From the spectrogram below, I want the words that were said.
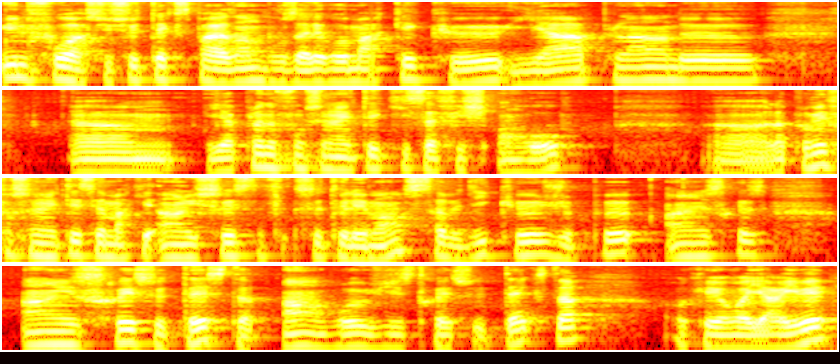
une fois sur ce texte, par exemple, vous allez remarquer qu'il y a plein de euh, il y a plein de fonctionnalités qui s'affichent en haut. Euh, la première fonctionnalité, c'est marqué enregistrer cet, élément. Ça veut dire que je peux enregistrer, ce texte, enregistrer ce texte. Ok, on va y arriver.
